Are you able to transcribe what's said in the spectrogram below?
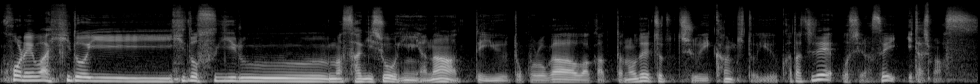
これはひどいひどすぎる、まあ、詐欺商品やなっていうところが分かったのでちょっと注意喚起という形でお知らせいたします。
